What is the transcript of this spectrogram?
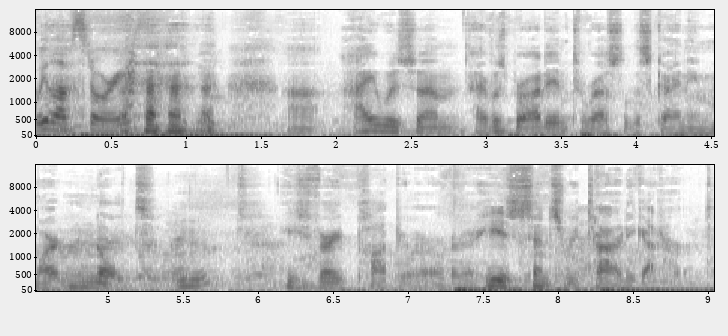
We love stories. uh, I was um, I was brought in to wrestle this guy named Martin Nolt. He's very popular over there. He has since retired. He got hurt,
